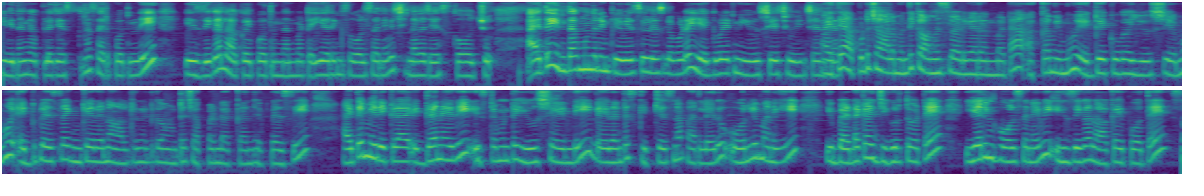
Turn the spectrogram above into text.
ఈ విధంగా అప్లై చేసుకున్నా సరిపోతుంది. ఈజీగా లాక్ అయిపోతుంది అనమాట ఇయర్ రింగ్స్ హోల్స్ అనేవి చిన్నగా చేసుకోవచ్చు. అయితే ఇంతకు ముందు నేను ప్రీవియస్ వీడియోస్లో కూడా ఎగ్ వైట్ని యూజ్ చేసి చూపించాను అయితే అప్పుడు చాలా మంది కామెంట్స్లో అడిగారు అనమాట అక్క మేము ఎగ్ ఎక్కువగా యూజ్ చేయము. ఎగ్ ప్లేస్లో ఇంకేదైనా ఆల్టర్నేట్గా ఉంటే చెప్పండి అక్క అని చెప్పేసి. అయితే మీరు ఇక్కడ ఎగ్ అనేది ఇష్టం ఉంటే యూజ్ చేయండి. లేదంటే స్కిప్ చేసినా పర్లేదు. ఓన్లీ మనకి ఈ బెండకాయ జిగురుతోటే ఇయర్ రింగ్ హోల్స్ అనేవి ఈజీగా లాక్ అయిపోతాయి. సో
